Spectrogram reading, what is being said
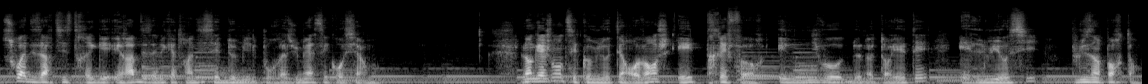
soit des artistes reggae et rap des années 90 et 2000, pour résumer assez grossièrement. L'engagement de ces communautés, en revanche, est très fort et le niveau de notoriété est lui aussi plus important.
